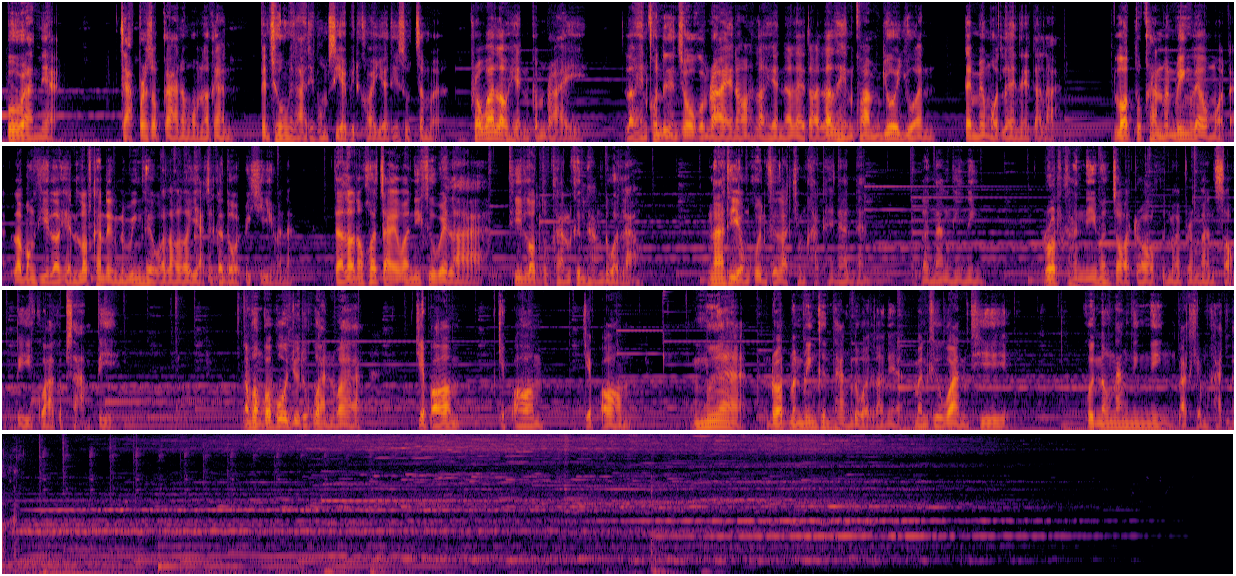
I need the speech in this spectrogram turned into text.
บูรันเนี่ยจากประสบการณ์ของผมแล้วกันเป็นช่วงเวลาที่ผมเสียบิตคอยเยอะที่สุดเสมอ เพราะว่าเราเห็นกำไร เราเห็นคนอื่นโชว์กำไรเนาะเราเห็นอะไรต่อแล้วเราเห็นความยั่วยวนเต็มไปหมดเลยในตลาด รถทุกคันมันวิ่งเร็วหมดอะแล้วบางทีเราเห็นรถคันอื่นมันวิ่งเร็วกว่าเราเราอยากจะกระโดดไปขี่มันนะแต่เราต้องเข้าใจว่านี่คือเวลาที่รถทุกคันขึ้นทางด่วนแล้ว หน้าที่ของคุณคือรัดเข็มขัดให้แน่นนะแล้วนั่งนิ่งๆ รถคันนี้มันจอดรอคุณมาประมาณ 2 ปีกว่ากับ 3 ปี แล้วผมก็พูดอยู่ทุกวันว่า เก็บออม เก็บออม เก็บออม เมื่อรถมันวิ่งขึ้นทางด่วนแล้วเนี่ยมันคือวันที่คุณต้องนั่งนิ่งๆ รัดเข็มขัดแล้วครับ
